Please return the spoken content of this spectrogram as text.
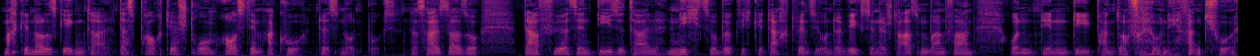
macht genau das Gegenteil. Das braucht ja Strom aus dem Akku des Notebooks. Das heißt also, dafür sind diese Teile nicht so wirklich gedacht, wenn Sie unterwegs in der Straßenbahn fahren und den, die Pantoffel und die Handschuhe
